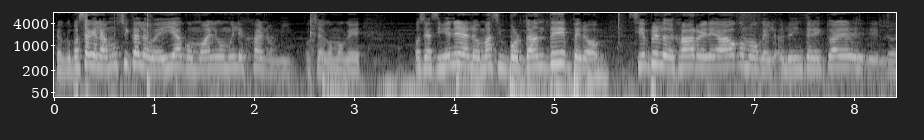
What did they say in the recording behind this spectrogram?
Lo que pasa que la música lo veía como algo muy lejano a mí o sea como que o sea, si bien era lo más importante, pero siempre lo dejaba relegado como que lo, lo intelectual eh, lo,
